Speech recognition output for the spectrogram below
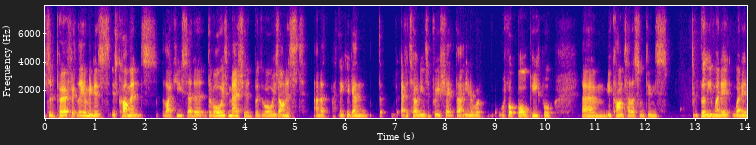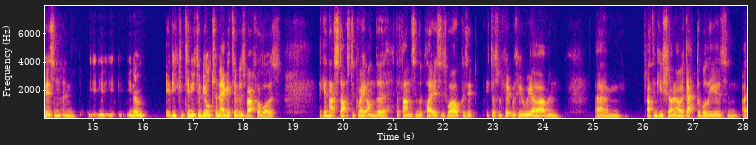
sort of perfectly. I mean, his his comments, like you said, are, they're always measured, but they're always honest. And I, I think again, Evertonians appreciate that. You know, we're, we're football people. Um, you can't tell us something's brilliant when it when it isn't, and you, you know, if you continue to be ultra negative as Rafa was, again, that starts to grate on the the fans and the players as well because it it doesn't fit with who we are. And um, I think he's shown how adaptable he is, and I,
